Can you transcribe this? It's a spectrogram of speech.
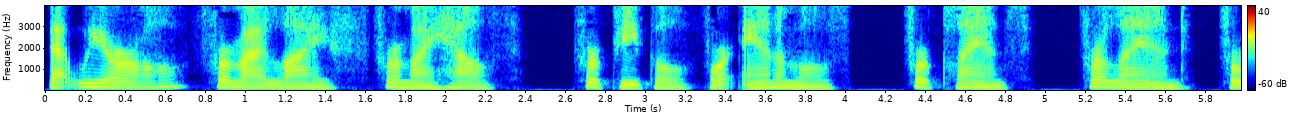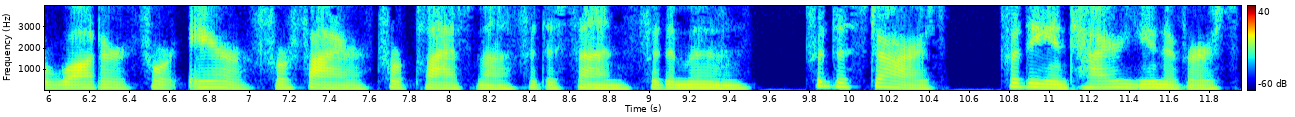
that we are all, for my life, for my health, for people, for animals, for plants, for land, for water, for air, for fire, for plasma, for the sun, for the moon, for the stars, for the entire universe,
